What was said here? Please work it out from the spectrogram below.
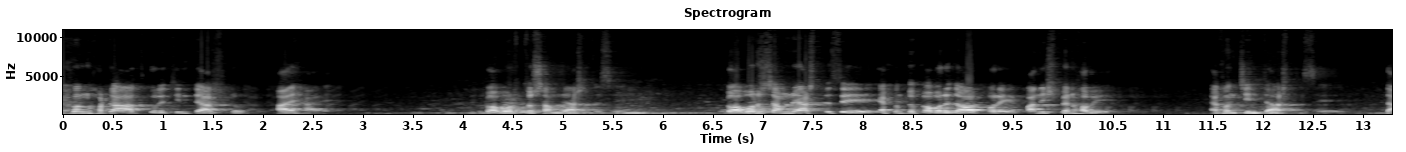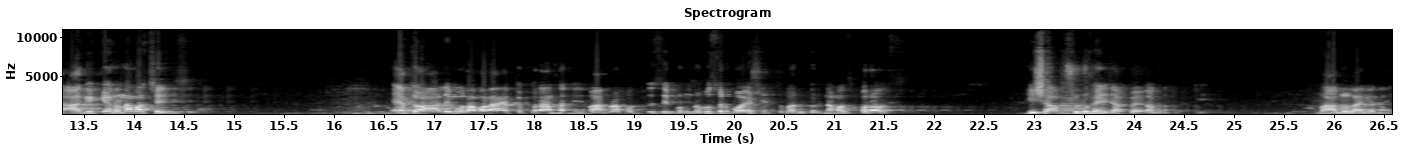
এখন হঠাৎ করে চিনতে আসলো, হায় হায়, কবর তো সামনে আসতেছে। কবর সামনে আসতেছে, এখন তো কবরে যাওয়ার পরে পানিশমেন্ট হবে, এখন চিন্তা আসতেছে। তা আগে কেন নামাজ ছেড়ে দিছিল? এত আলেম ওলামারা, এত কোরআন হাদিস বারবার বলতেছে, পনেরো বছর বয়সে তোমার উপর নামাজ ফরজ। হিসাব শুরু হয়ে যাবে ভালো লাগে নাই।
